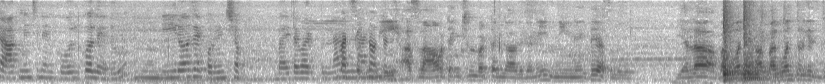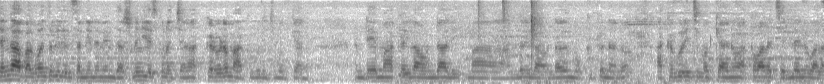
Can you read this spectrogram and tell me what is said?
షాక్ నుంచి నేను కోలుకోలేదు. ఈ రోజే కొంచెం బయటపడుతున్నా అసలు ఆమె టెన్షన్ పట్టం కాదు కానీ నేనైతే అసలు ఎలా భగవంతుడు ఆ భగవంతుడికి నిజంగా ఆ భగవంతుడికి తెలుసు? నిన్న నేను దర్శనం చేసుకుని వచ్చాను. అక్కడ కూడా మా అక్క గురించి మొక్కాను. అంటే మా అక్క ఇలా ఉండాలి మా అందరు ఇలా ఉండాలని మొక్కుకున్నాను. అక్క గురించి మొక్కాను. అక్క వాళ్ళ చెల్లెలు వాళ్ళ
